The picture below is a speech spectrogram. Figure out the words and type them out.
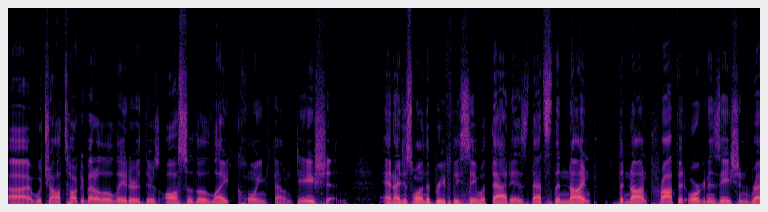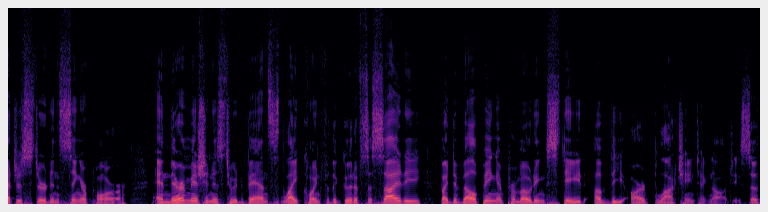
uh, which I'll talk about a little later, there's also the Litecoin Foundation. And I just wanted to briefly say what that is. That's the nine the nonprofit organization registered in Singapore, and their mission is to advance Litecoin for the good of society by developing and promoting state of the art blockchain technology. So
